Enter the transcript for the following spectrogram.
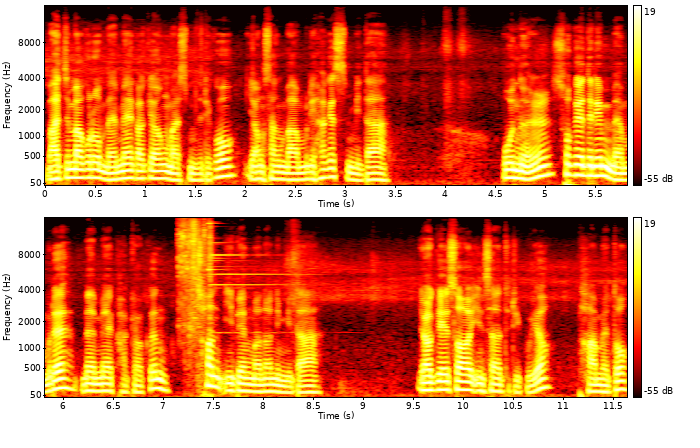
마지막으로 매매 가격 말씀드리고 영상 마무리 하겠습니다. 오늘 소개해드린 매물의 매매 가격은 1200만 원입니다. 여기에서 인사드리고요. 다음에도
